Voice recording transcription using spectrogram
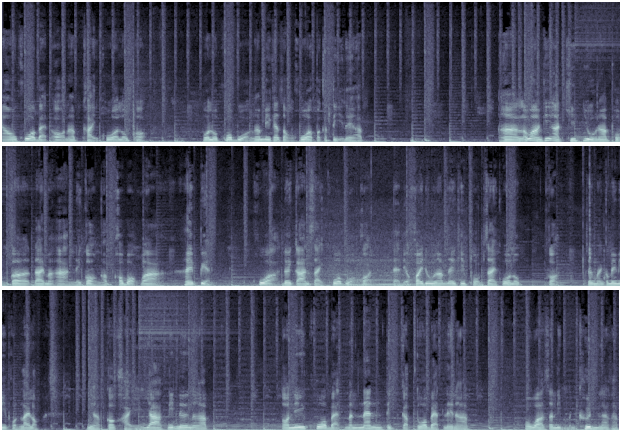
เอาขั้วแบตออกนะครับ ไขขั้วลบออกขั้วลบขั้วบวกนะมีแค่สองขั้วปกติเลยครับอ่าระหว่างที่อัดคลิปอยู่นะครับผมก็ได้มาอ่านในกล่องครับ เขาบอกว่าให้เปลี่ยน ขั้วโดยการใส่ขั้วบวกก่อน แต่เดี๋ยวค่อยดูนะครับในคลิปผมใส่ขั้วลบก่อน ซึ่งมันก็ไม่มีผลอะไรหรอกนี่ครับก็ไขยากนิดนึงนะครับ ตอนนี้ขั้วแบตมันแน่นติดกับตัวแบตเลยนะครับ เพราะว่าสนิมมันขึ้นแล้วครับ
